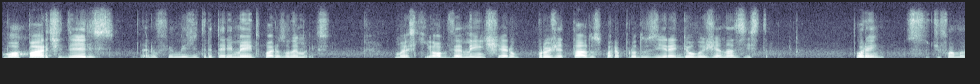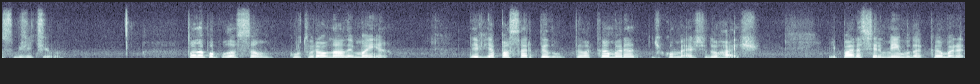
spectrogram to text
Boa parte deles eram filmes de entretenimento para os alemães, mas que obviamente eram projetados para produzir a ideologia nazista porém de forma subjetiva. Toda a população cultural na Alemanha devia passar pelo, pela Câmara de Comércio do Reich. E para ser membro da Câmara,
